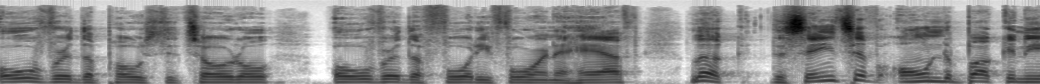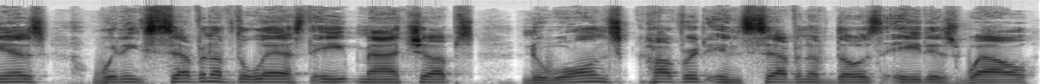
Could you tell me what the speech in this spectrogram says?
over the posted total over the 44 and a half. Look, the Saints have owned the Buccaneers, winning seven of the last eight matchups. New Orleans covered in seven of those eight as well.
